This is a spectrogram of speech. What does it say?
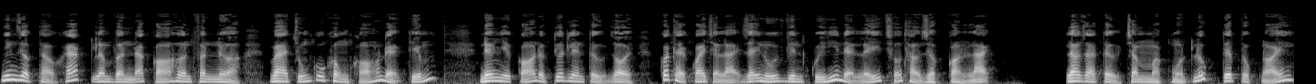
nhưng dược thảo khác lâm vân đã có hơn phân nửa và chúng cũng không khó để kiếm. Nếu như có được tuyết liên tử rồi, có thể quay trở lại dãy núi viên quý để lấy số thảo dược còn lại. Lao gia tử trầm mặc một lúc, tiếp tục nói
